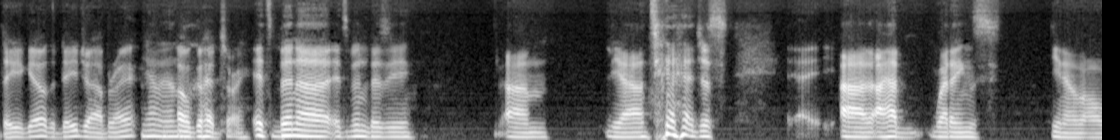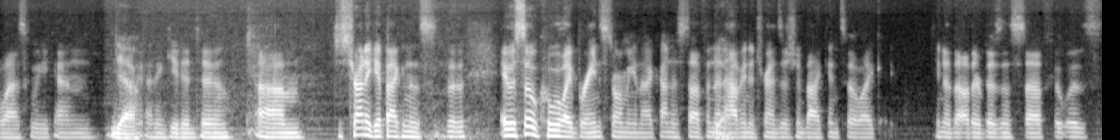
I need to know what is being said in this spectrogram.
There you go, the day job, right? Yeah, man. Oh, go ahead. Sorry. It's been uh it's been busy. Um yeah, just uh I had weddings, you know, all last weekend. Yeah. I think you did too. Um just trying to get back into this the it was so cool like brainstorming and that kind of stuff and then Yeah. having to transition back into like you know the other business stuff. It was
